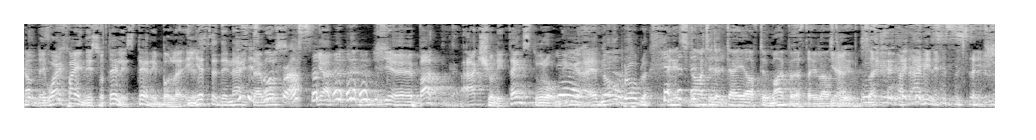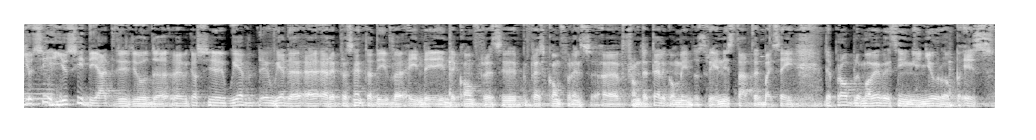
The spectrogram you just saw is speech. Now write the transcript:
no, the Wi-Fi in this hotel is terrible. Uh, Yesterday night is I good was for us. yeah, yeah, but actually, thanks to roaming, Yeah, I had no yeah. problem. and it started a day after my birthday last Yeah. year. So. I mean, you see, you see the attitude uh, because uh, we have we had a, a representative uh, in the in the conference, uh, press conference uh, from the telecom industry, and he started by saying the problem of everything in Europe is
